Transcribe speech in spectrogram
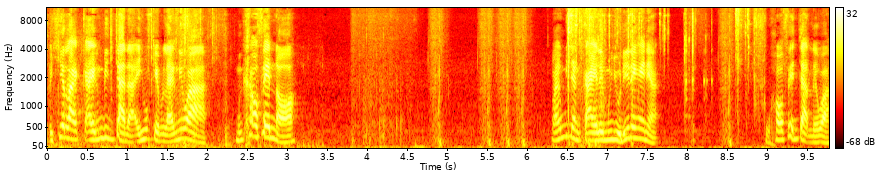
ไอ้เชี่ยลายไกลมึงบินจัดอะไอ้พวกเก็บแรงนี่ว่ะมึงเข้าเส้นเหรอ แรงบินอย่างไกลเลยมึงอยู่นี่ได้ไงเนี่ยกูเข้าเส้นจัดเลยว่ะ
